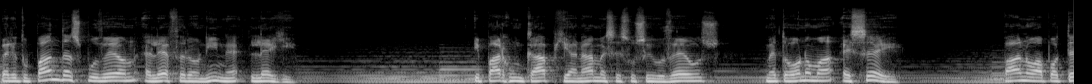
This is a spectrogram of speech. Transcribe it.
«Περί του πάντα σπουδαίων ελεύθερων είναι» λέγει Υπάρχουν κάποιοι ανάμεσα στους Ιουδαίους με το όνομα Εσέι, πάνω από 4.000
